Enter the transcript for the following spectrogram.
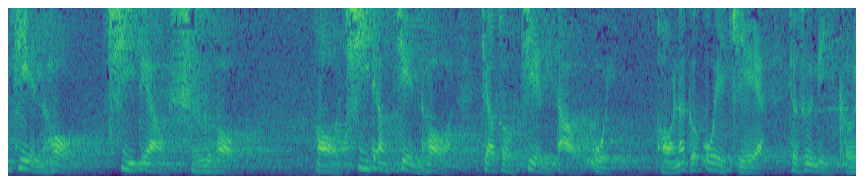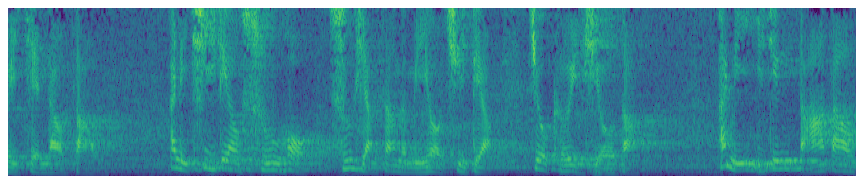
见后，去掉思后，哦，去掉见后啊，叫做见到位。哦，那个位阶啊，就是你可以见到道。啊，你去掉书后思想上的迷惑去掉，就可以修道。啊，你已经达到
